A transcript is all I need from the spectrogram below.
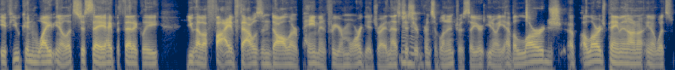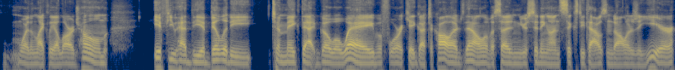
if you can wipe, you know, let's just say hypothetically you have a $5000 payment for your mortgage right and that's just mm-hmm. your principal and interest so you're you know you have a large a, a large payment on a, you know what's more than likely a large home if you had the ability to make that go away before a kid got to college, then all of a sudden you're sitting on sixty thousand dollars a year,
